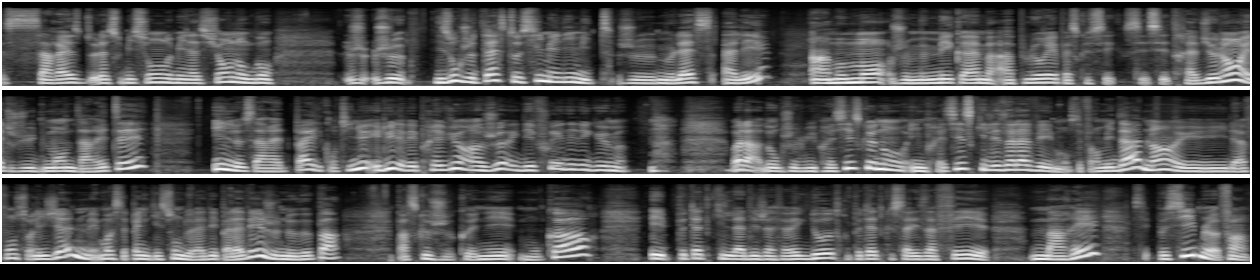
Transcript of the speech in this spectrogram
ça reste de la soumission, domination, donc bon, je, disons que je teste aussi mes limites. Je me laisse aller. À un moment, je me mets quand même à pleurer parce que c'est très violent et je lui demande d'arrêter. Il ne s'arrête pas, il continue. Et lui, il avait prévu un jeu avec des fruits et des légumes. voilà, donc je lui précise que non. Il me précise qu'il les a lavés. Bon, c'est formidable, hein, il est à fond sur l'hygiène, mais moi, c'est pas une question de laver, pas laver. Je ne veux pas. Parce que je connais mon corps. Et peut-être qu'il l'a déjà fait avec d'autres. Peut-être que ça les a fait marrer. C'est possible. Enfin,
